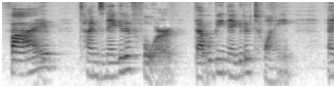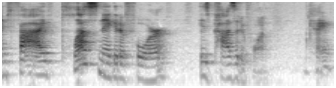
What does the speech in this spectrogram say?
five times negative four, that would be negative 20, and five plus negative four is positive one, okay?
